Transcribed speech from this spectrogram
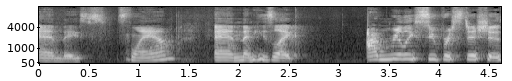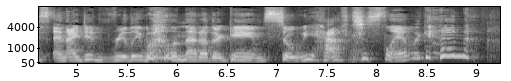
and they s- slam and then he's like I'm really superstitious and I did really well in that other game, so we have to slam again.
